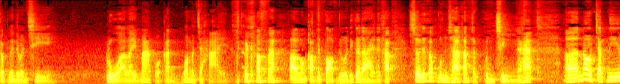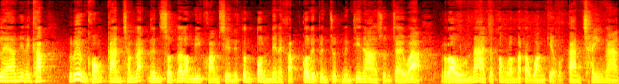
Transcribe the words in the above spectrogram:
กับเงินในบัญชี กลัวอะไรมากกว่ากันว่ามันจะหายนะครับเอาลองกลับไปตอบดูอันนี้ก็ได้นะครับสวัสดีครับคุณบัญชาครับจากคุณชิงนะฮะนอกจากนี้แล้วนี่นะครับเรื่องของการชำระเงินสดแล้วเรามีความเสี่ยงในต้นๆเนี่ยนะครับก็เลยเป็นจุดหนึ่งที่น่าสนใจว่า เราน่าจะต้องระมัดระวังเกี่ยวกับการใช้งาน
